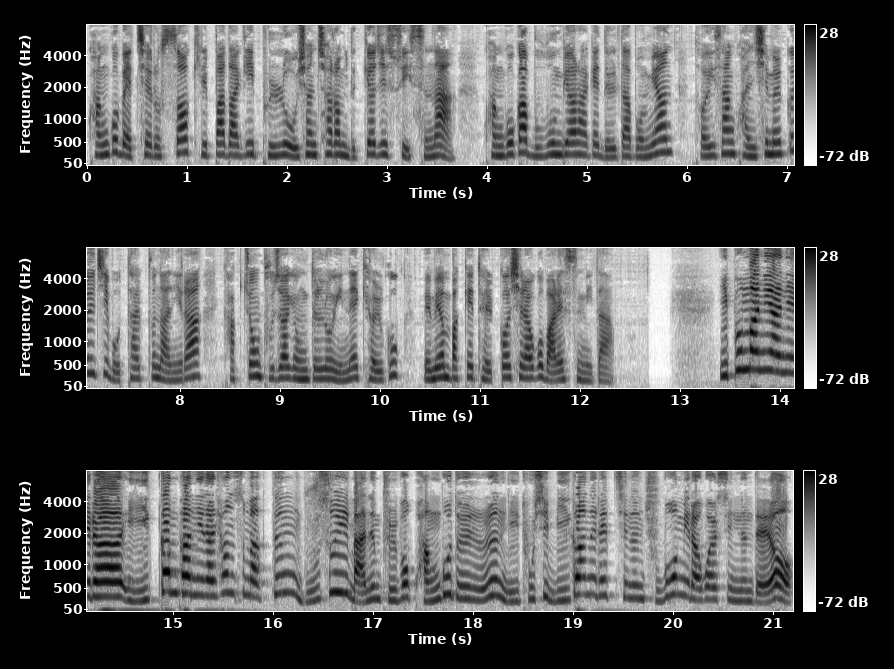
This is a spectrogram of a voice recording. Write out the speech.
광고 매체로서 길바닥이 블루 오션처럼 느껴질 수 있으나 광고가 무분별하게 늘다 보면 더 이상 관심을 끌지 못할 뿐 아니라 각종 부작용들로 인해 결국 외면받게 될 것이라고 말했습니다. 이뿐만이 아니라 이 입간판이나 현수막 등 무수히 많은 불법 광고들은 이 도시 미관을 해치는 주범이라고 할 수 있는데요.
